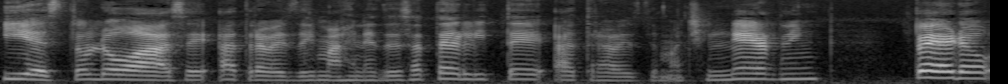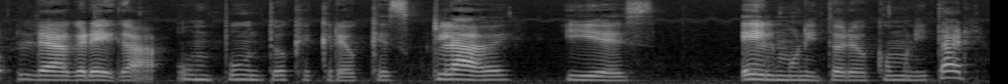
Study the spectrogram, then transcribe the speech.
Y esto lo hace a través de imágenes de satélite, a través de Machine Learning, pero le agrega un punto que creo que es clave y es el monitoreo comunitario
